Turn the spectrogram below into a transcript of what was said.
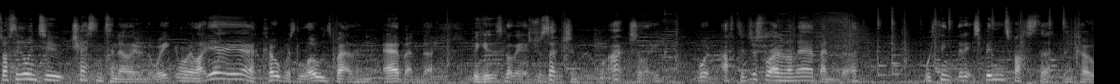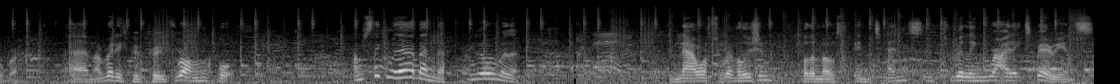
So after going to Chessington earlier in the week, and we were like, yeah, yeah, Cobra's loads better than Airbender because it's got the extra section. But actually, after just riding on Airbender, we think that it spins faster than Cobra. Um, I'm ready to be proved wrong, but I'm sticking with Airbender. I'm going with it. Now off to Revolution for the most intense and thrilling ride experience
